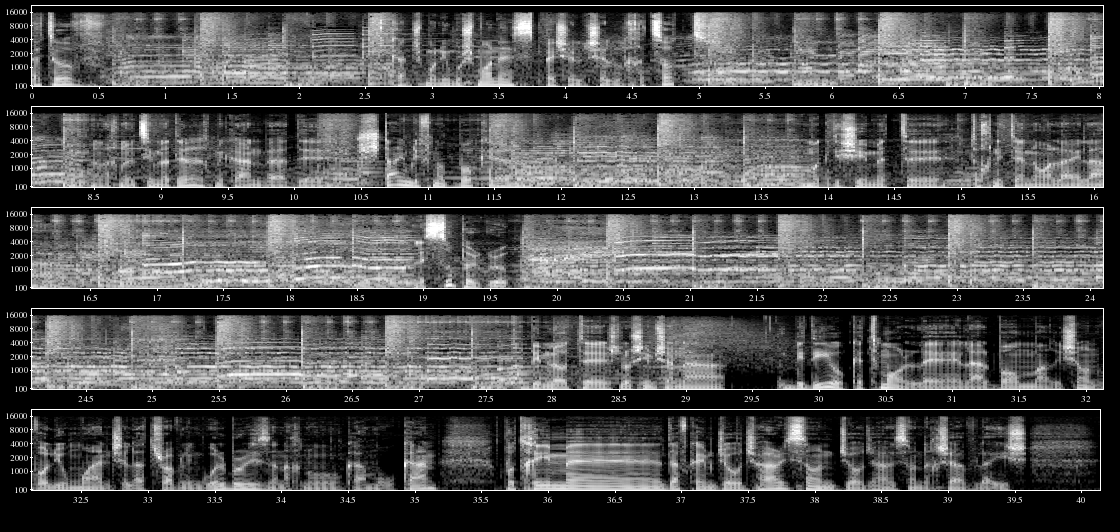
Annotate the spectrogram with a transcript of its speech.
טוב. כאן 88, ספיישל של חצות. אנחנו יוצאים לדרך מכאן ועד אה, שתיים לפנות בוקר ומקדישים את אה, תוכניתנו הלילה לסופר גרופ. במלאת אה, 30 שנה בדיוק אתמול אה, לאלבום הראשון Volume 1 של ה-Traveling Wilburys אנחנו כאמור כאן. פותחים אה, דווקא עם ג'ורג' הריסון. ג'ורג' הריסון נחשב לאיש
